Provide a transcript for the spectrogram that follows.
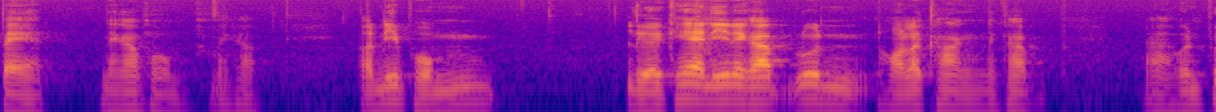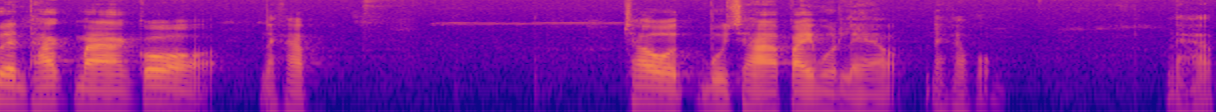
88 นะครับผมนะครับ ตอนนี้ผมเหลือแค่นี้นะครับ รุ่นหอระฆังนะครับอ่าเพื่อนๆทักมาก็นะครับ เช่าบูชาไปหมดแล้วนะครับผมนะครับ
